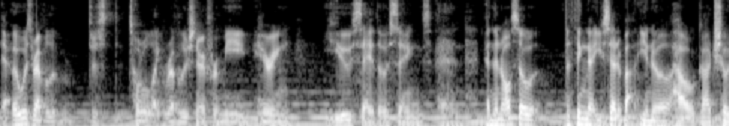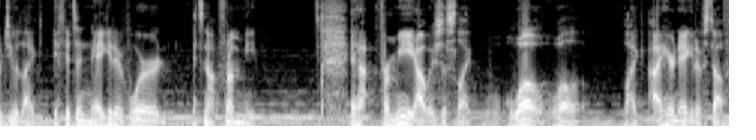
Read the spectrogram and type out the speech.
yeah, it was revolu- just total like revolutionary for me hearing you say those things, and and then also the thing that you said about you know how God showed you like if it's a negative word, it's not from me. And I, for me, I was just like, whoa, well, like I hear negative stuff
